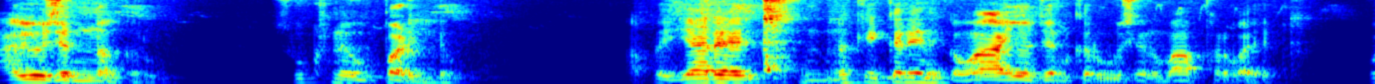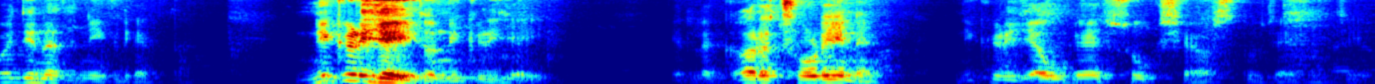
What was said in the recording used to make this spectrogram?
આયોજન ન કરવું. સુખને ઉપાડી લેવું. આપણે જ્યારે નક્કી કરીએ ને કે વાં આયોજન કરવું છે ને વાં ફરવા કોઈ દી નથી નીકળી શકતા નીકળી જાય તો નીકળી જાય. એટલે ઘર છોડીને નીકળી જવું એ સુખ છે હિન્દ જય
